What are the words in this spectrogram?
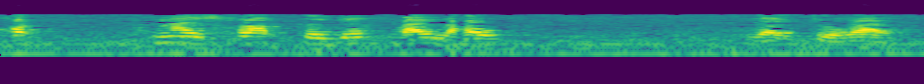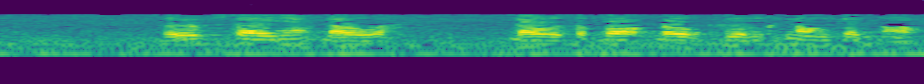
ផុត ថ្ងៃស្លាប់គឺយើងបែករហូតលេខជួបហើយរូបផ្សេងណាដោដោសបកដោគ្រឿងក្នុងចេញអស់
